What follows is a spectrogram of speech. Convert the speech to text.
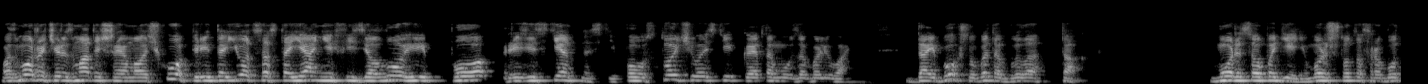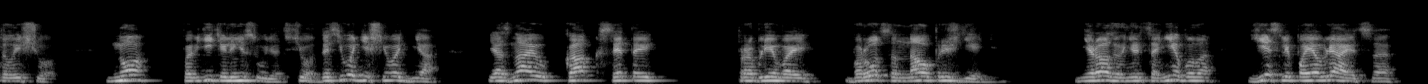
возможно, через маточное молочко передает состояние физиологии по резистентности, по устойчивости к этому заболеванию. Дай бог, чтобы это было так. Может совпадение, может что-то сработало еще. Но победители не судят. Все, до сегодняшнего дня я знаю, как с этой проблемой бороться на упреждение. Ни разу гнильца не было. Если появляется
